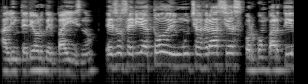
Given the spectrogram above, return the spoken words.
al interior del país, ¿no? Eso sería todo y muchas gracias por compartir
